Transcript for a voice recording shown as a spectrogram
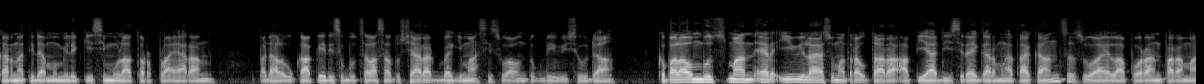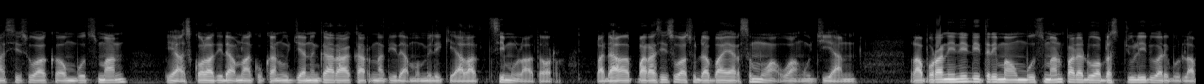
karena tidak memiliki simulator pelayaran. Padahal UKP disebut salah satu syarat bagi mahasiswa untuk diwisuda. Kepala Ombudsman RI Wilayah Sumatera Utara Apiadi Siregar mengatakan sesuai laporan para mahasiswa ke Ombudsman, pihak sekolah tidak melakukan ujian negara karena tidak memiliki alat simulator. Padahal para siswa sudah bayar semua uang ujian. Laporan ini diterima Ombudsman pada 12 Juli 2018.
